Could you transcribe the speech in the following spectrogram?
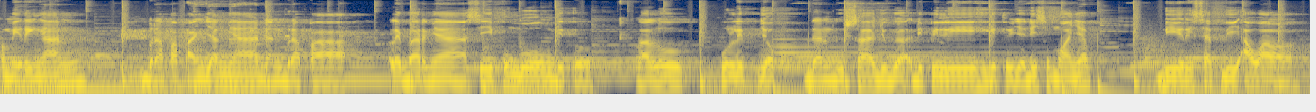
kemiringan, berapa panjangnya dan berapa lebarnya si punggung gitu. Lalu kulit jok dan busa juga dipilih gitu. Jadi semuanya di riset di awal.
